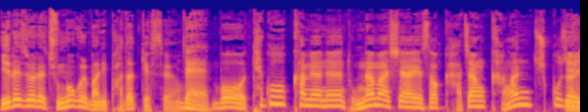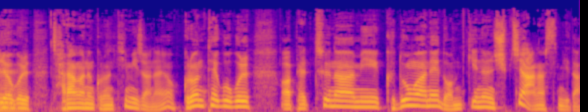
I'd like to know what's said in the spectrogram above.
이래저래 주목을 많이 받았겠어요. 네, 뭐 태국 하면은 동남아시아에서 가장 강한 축구 전력을 자랑하는 그런 팀이잖아요. 그런 태국을 어, 베트남이 그 동안에 넘기는 쉽지 않았습니다.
